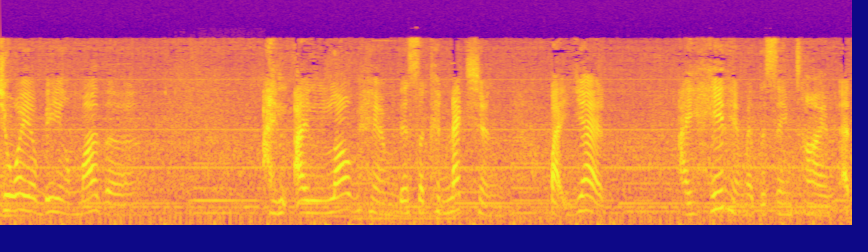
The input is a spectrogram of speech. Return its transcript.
joy of being a mother. I, I love him. There's a connection, but yet I hate him at the same time. And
